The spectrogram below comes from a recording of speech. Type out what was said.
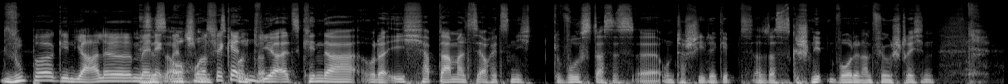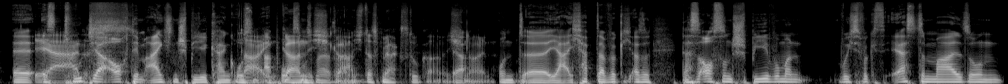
super geniale es auch- Mansion, was wir kennen. Und wir als Kinder oder ich habe damals ja auch jetzt nicht gewusst, dass es äh, Unterschiede gibt, also dass es geschnitten wurde, in Anführungsstrichen. Äh, es Ja, tut das- ja auch dem eigentlichen Spiel keinen großen Nein, Abbruch, gar nicht, ja gar nicht. Das merkst du gar nicht. Ja. Nein. Und äh, ja, ich habe da wirklich, also das ist auch so ein Spiel, wo man, wo ich wirklich das erste Mal so ein,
